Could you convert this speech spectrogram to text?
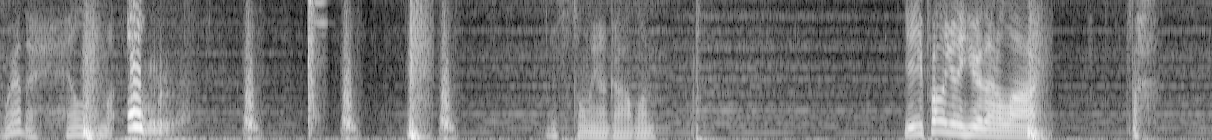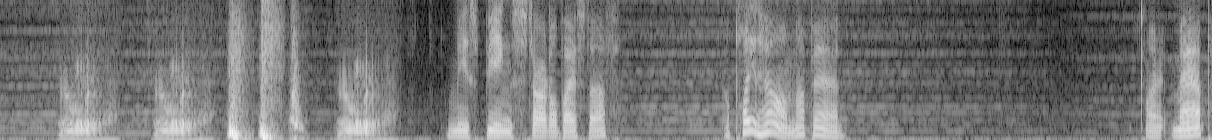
where the hell am I? Oh! Guess it's only a goblin. yeah, you're probably gonna hear that a lot. Me being startled by stuff. A plate helm, not bad. Alright, map.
